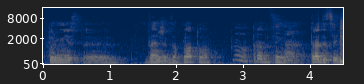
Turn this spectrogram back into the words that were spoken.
w którym jest wężyk z oplotu. No, tradycyjna, tradycyjna.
